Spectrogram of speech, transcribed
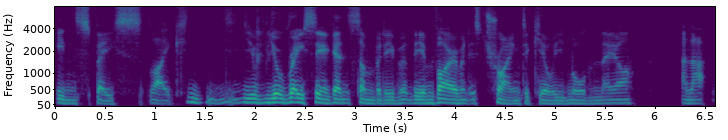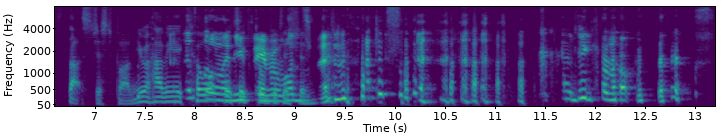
in space. Like you're you're racing against somebody, but the environment is trying to kill you more than they are, and that's that's just fun. You're having a That's one of my new cooperative favorite ones, competition. Ben. How did you come up with this?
